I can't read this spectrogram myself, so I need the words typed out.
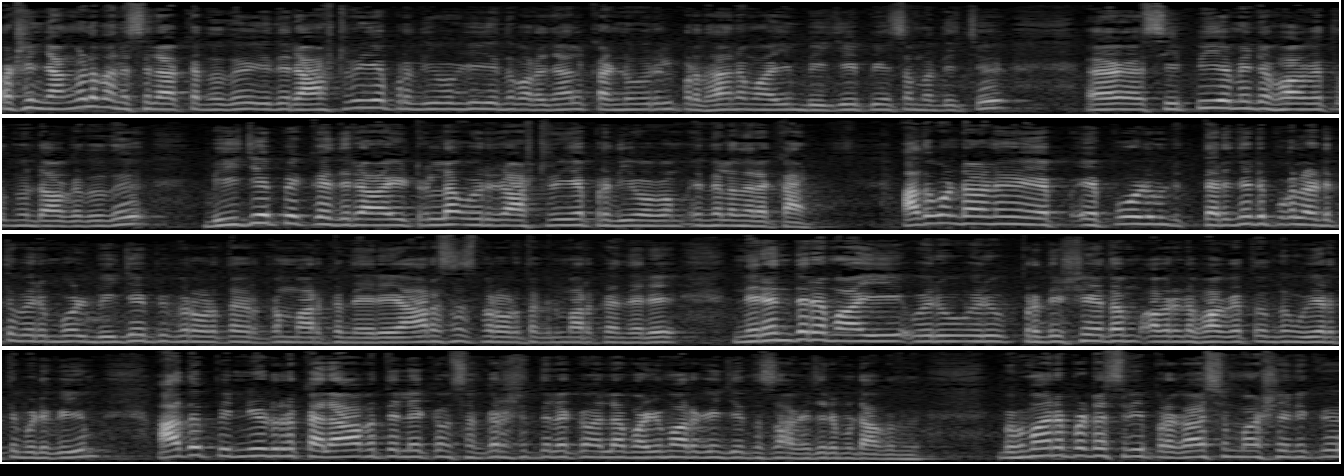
പക്ഷെ ഞങ്ങൾ മനസ്സിലാക്കുന്നത് ഇത് രാഷ്ട്രീയ പ്രതിയോഗി എന്ന് പറഞ്ഞാൽ കണ്ണൂരിൽ പ്രധാനമായും ബി ജെ പിയെ സംബന്ധിച്ച് സി പി എമ്മിന്റെ ഭാഗത്തുനിന്നുണ്ടാകുന്നത് ബി ജെ പിക്കെതിരായിട്ടുള്ള ഒരു രാഷ്ട്രീയ പ്രതിയോഗം എന്നുള്ള നിലക്കാൻ അതുകൊണ്ടാണ് എപ്പോഴും തെരഞ്ഞെടുപ്പുകൾ അടുത്ത് വരുമ്പോൾ ബി ജെ പി പ്രവർത്തകർക്കന്മാർക്ക് നേരെ ആർ എസ് എസ് പ്രവർത്തകന്മാർക്ക് നേരെ നിരന്തരമായി ഒരു ഒരു പ്രതിഷേധം അവരുടെ ഭാഗത്തു നിന്ന് ഉയർത്തിവിടുകയും അത് പിന്നീട് ഒരു കലാപത്തിലേക്കും സംഘർഷത്തിലേക്കും എല്ലാം വഴിമാറുകയും ചെയ്യുന്ന സാഹചര്യം ഉണ്ടാകുന്നത്. ബഹുമാനപ്പെട്ട ശ്രീ പ്രകാശ് മാഷ് എനിക്ക്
